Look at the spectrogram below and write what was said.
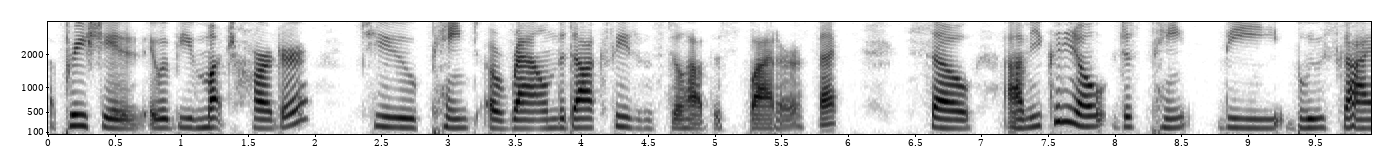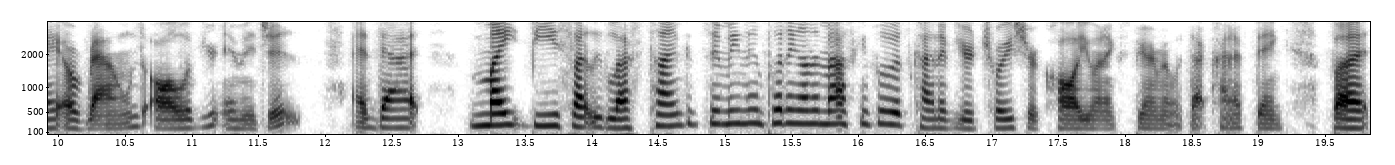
appreciated. It would be much harder to paint around the doxies and still have the splatter effect. So um, you could, you know, just paint the blue sky around all of your images and that might be slightly less time consuming than putting on the masking fluid. It's kind of your choice, your call. You want to experiment with that kind of thing. But,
